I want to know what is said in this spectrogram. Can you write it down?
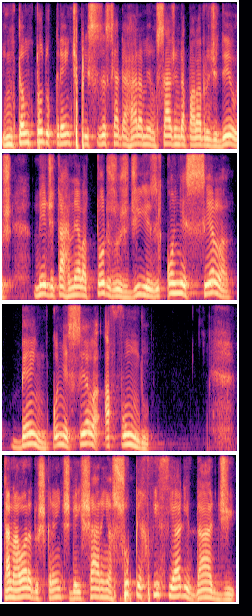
Então, todo crente precisa se agarrar à mensagem da palavra de Deus, meditar nela todos os dias e conhecê-la bem, conhecê-la a fundo. Está na hora dos crentes deixarem a superficialidade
